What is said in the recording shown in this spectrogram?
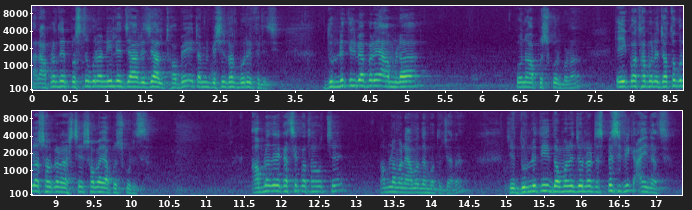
আর আপনাদের প্রশ্নগুলো নিলে যা রেজাল্ট হবে, এটা আমি বেশিরভাগ বলে ফেলেছি। দুর্নীতির ব্যাপারে আমরা কোনো আপোষ করব না। এই কথা বলে যতগুলো সরকার আসছে, সবাই আপোষ করেছে। আপনাদের কাছে কথা হচ্ছে, আমরা মানে আমাদের মতো যারা, যে দুর্নীতি দমনের জন্য একটা স্পেসিফিক আইন আছে।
